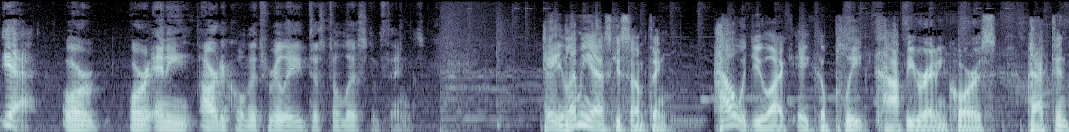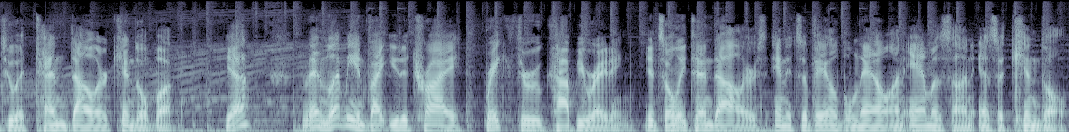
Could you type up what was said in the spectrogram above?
Yeah, or or any article that's really just a list of things. Hey, let me ask you something. How would you like a complete copywriting course packed into a $10 Kindle book? Yeah? Then let me invite you to try Breakthrough Copywriting. It's only $10 and it's available now on Amazon as a Kindle.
